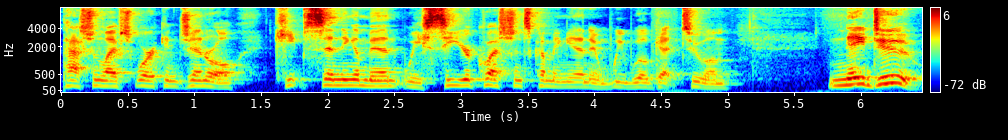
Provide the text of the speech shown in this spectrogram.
Passion Life's work in general, keep sending them in. We see your questions coming in, and we will get to them. Nadu.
